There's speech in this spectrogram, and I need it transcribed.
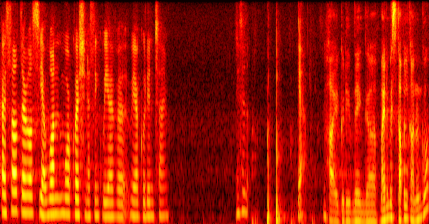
I thought there was yeah one more question. I think we have a, we are good in time. Is it? Hi, good evening. Uh, my name is Kapil Kanungo.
